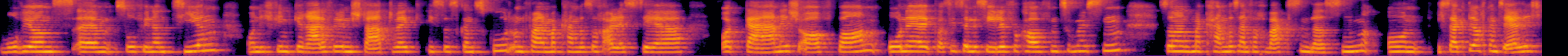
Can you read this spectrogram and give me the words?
wo wir uns ähm, so finanzieren. Und ich finde, gerade für den Start weg ist das ganz gut und vor allem, man kann das auch alles sehr organisch aufbauen, ohne quasi seine Seele verkaufen zu müssen, sondern man kann das einfach wachsen lassen. Und ich sage dir auch ganz ehrlich,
